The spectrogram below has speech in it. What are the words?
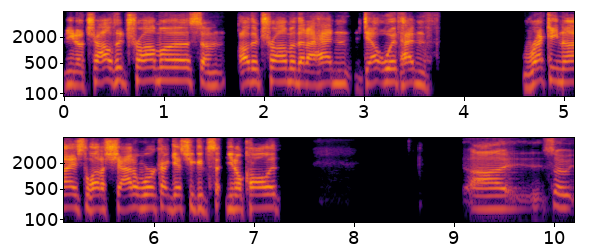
you know childhood trauma, some other trauma that I hadn't dealt with, hadn't recognized. A lot of shadow work, I guess you could you know call it. Uh, so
